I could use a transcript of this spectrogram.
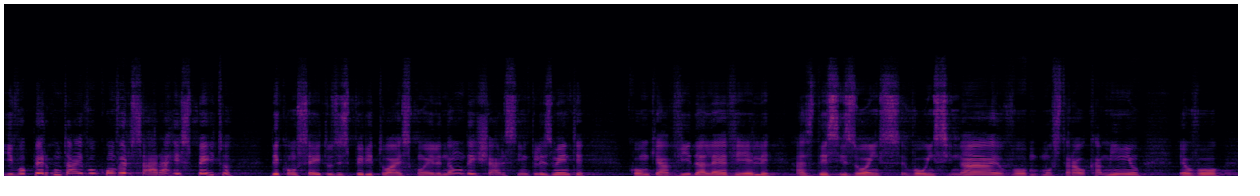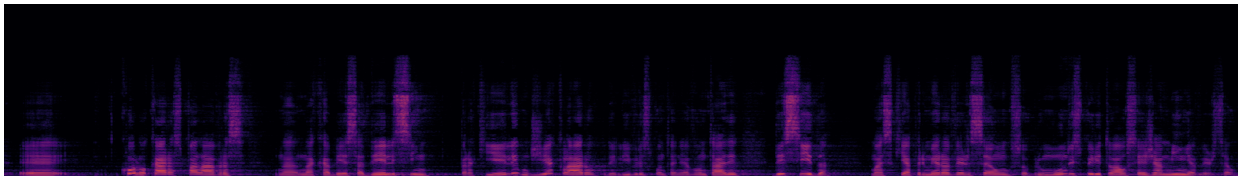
e vou perguntar e vou conversar a respeito de conceitos espirituais com ele. Não deixar simplesmente com que a vida leve ele às decisões. Eu vou ensinar, eu vou mostrar o caminho, eu vou é, colocar as palavras na, na cabeça dele, sim, para que ele um dia, claro, de livre espontânea vontade, decida, mas que a primeira versão sobre o mundo espiritual seja a minha versão.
